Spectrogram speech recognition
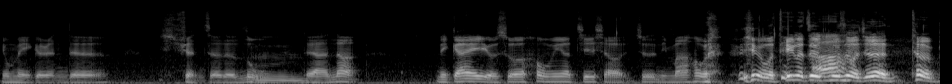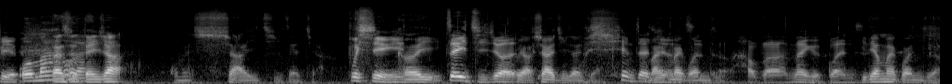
有每个人的选择的路，嗯，对啊。那你刚才有说后面要揭晓，就是你妈后来，因为我听了这个故事，啊我觉得很特别。我妈但是等一下，我们下一集再讲，不行，可以，这一集就要不要下一集再讲，现在就要卖关子道好吧，卖个关子一定。要卖关子啊！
